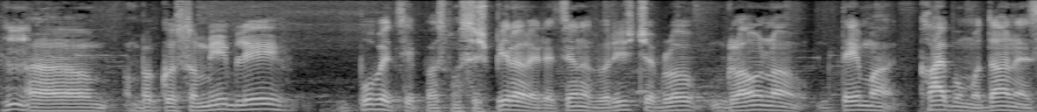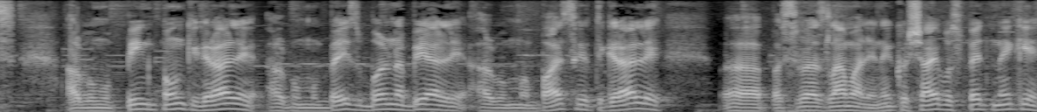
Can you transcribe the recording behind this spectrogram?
Hmm. Uh, ampak ko so mi bili pubeci, pa smo se špirali, recimo na dvorišče, bilo glavna tema, kaj bomo danes. Ali bomo ping-pong igrali, ali bomo bejzbol nabijali, ali bomo basket igrali, uh, pa seveda zlamali neko šajbo spet neki.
